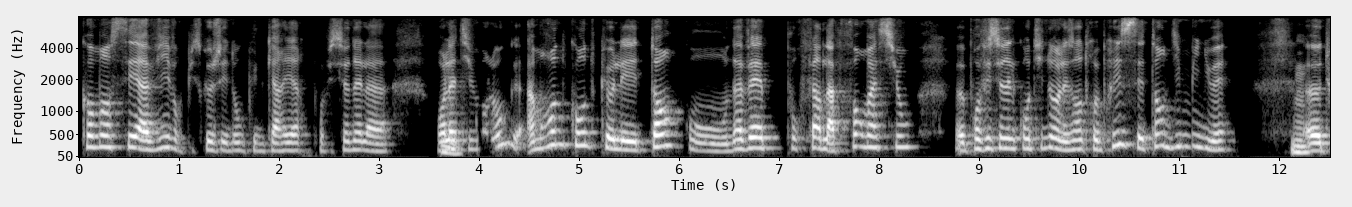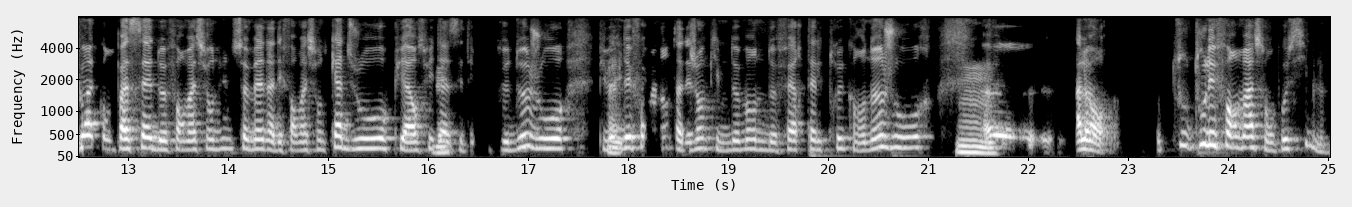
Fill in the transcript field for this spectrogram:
commencé à vivre, puisque j'ai donc une carrière professionnelle euh, mmh. relativement longue, à me rendre compte que les temps qu'on avait pour faire de la formation euh, professionnelle continue dans les entreprises, ces temps diminuaient. Mmh. tu vois, qu'on passait de formation d'une semaine à des formations de quatre jours, puis ensuite, c'était de deux jours. Puis même des fois, maintenant, tu as des gens qui me demandent de faire tel truc en un jour. Hmm. Euh, alors, tous les formats sont possibles,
